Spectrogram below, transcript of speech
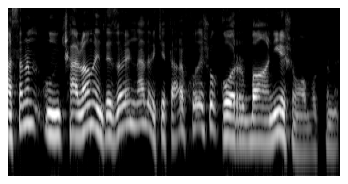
اصلا اون کلام انتظاری نداره که طرف خودش رو قربانی شما بکنه.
